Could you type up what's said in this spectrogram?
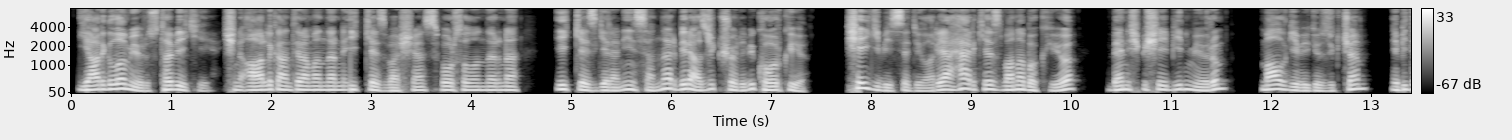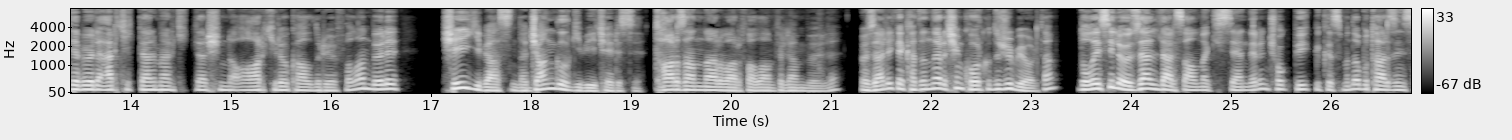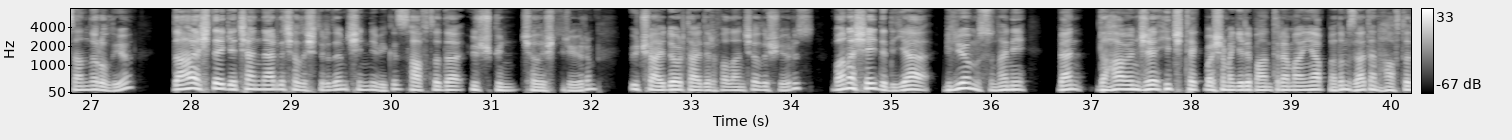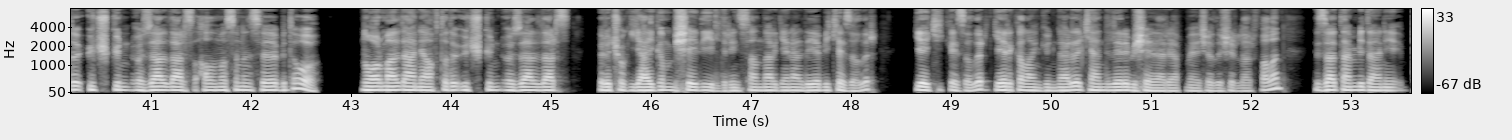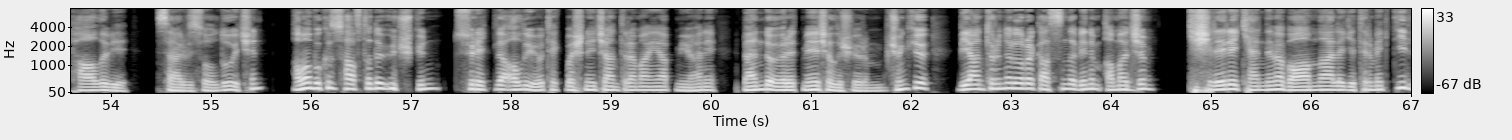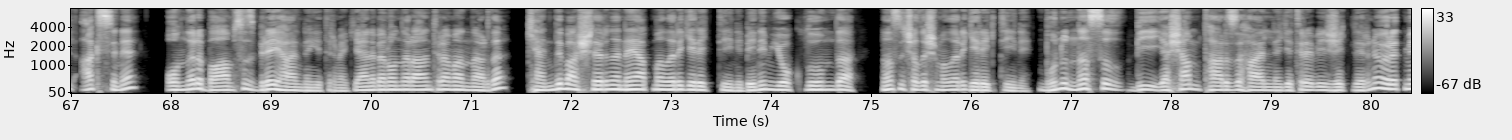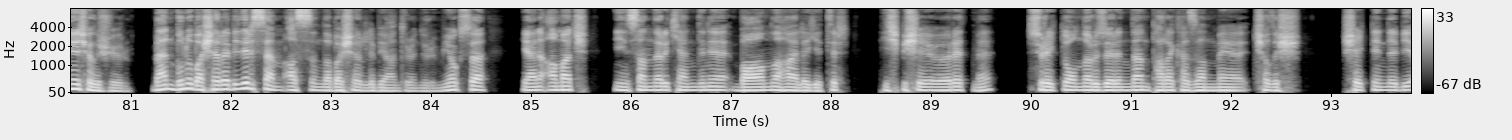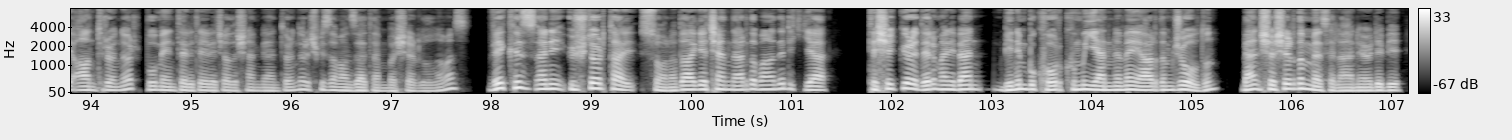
yargılamıyoruz tabii ki. Şimdi ağırlık antrenmanlarına ilk kez başlayan, spor salonlarına ilk kez gelen insanlar birazcık şöyle bir korkuyor. Şey gibi hissediyorlar ya herkes bana bakıyor, ben hiçbir şey bilmiyorum, mal gibi gözükeceğim. E bir de böyle erkekler merkekler şimdi ağır kilo kaldırıyor falan böyle şey gibi aslında jungle gibi içerisi. Tarzanlar var falan filan böyle. Özellikle kadınlar için korkutucu bir ortam. Dolayısıyla özel ders almak isteyenlerin çok büyük bir kısmı da bu tarz insanlar oluyor. Daha işte geçenlerde çalıştırdığım Çinli bir kız. Haftada 3 gün çalıştırıyorum. 3 ay 4 aydır falan çalışıyoruz. Bana şey dedi ya biliyor musun hani ben daha önce hiç tek başıma gelip antrenman yapmadım. Zaten haftada 3 gün özel ders almasının sebebi de o. Normalde hani haftada 3 gün özel ders böyle çok yaygın bir şey değildir. İnsanlar genelde ya bir kez alır ya iki kez alır. Geri kalan günlerde kendileri bir şeyler yapmaya çalışırlar falan. Zaten bir de hani pahalı bir servis olduğu için. Ama bu kız haftada 3 gün sürekli alıyor. Tek başına hiç antrenman yapmıyor. Hani ben de öğretmeye çalışıyorum. Çünkü bir antrenör olarak aslında benim amacım kişileri kendime bağımlı hale getirmek değil. Aksine onları bağımsız birey haline getirmek. Yani ben onlara antrenmanlarda kendi başlarına ne yapmaları gerektiğini, benim yokluğumda nasıl çalışmaları gerektiğini, bunu nasıl bir yaşam tarzı haline getirebileceklerini öğretmeye çalışıyorum. Ben bunu başarabilirsem aslında başarılı bir antrenörüm. Yoksa yani amaç insanları kendine bağımlı hale getir, hiçbir şey öğretme, sürekli onlar üzerinden para kazanmaya çalış şeklinde bir antrenör, bu mentaliteyle çalışan bir antrenör hiçbir zaman zaten başarılı olamaz. Ve kız hani 3-4 ay sonra daha geçenlerde bana dedi ki ya teşekkür ederim hani ben benim bu korkumu yenmeme yardımcı oldun. Ben şaşırdım mesela hani öyle bir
